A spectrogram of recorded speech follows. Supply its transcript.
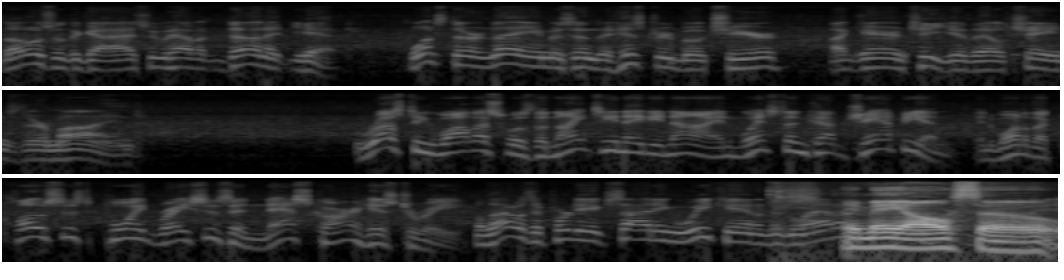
those are the guys who haven't done it yet. Once their name is in the history books here, I guarantee you they'll change their mind. Rusty Wallace was the 1989 Winston Cup champion in one of the closest point races in NASCAR history. Well, that was a pretty exciting weekend in Atlanta. They may also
